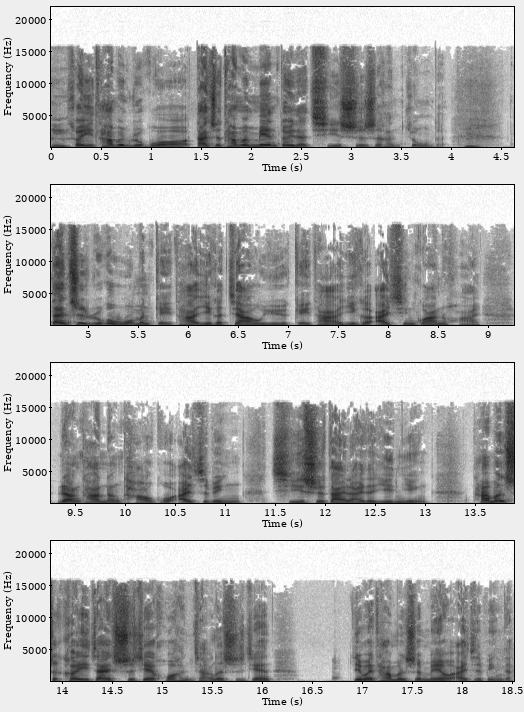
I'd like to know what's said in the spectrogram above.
嗯，所以他们如果，但是他们面对的歧视是很重的。嗯，但是如果我们给他一个教育，给他一个爱心关怀，让他能逃过艾滋病歧视带来的阴影，他们是可以在世界活很长的时间。因为他们是没有艾滋病的，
